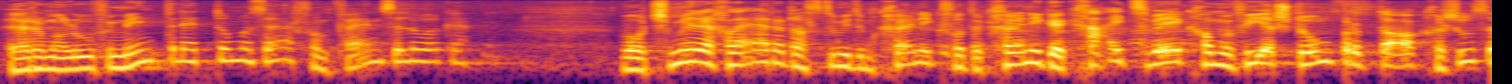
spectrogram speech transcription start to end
Hör mal auf, im Internet rumsurfen und Fernsehen schauen. Willst du mir erklären, dass du mit dem König von der Könige keine 2,4 Stunden pro Tag raus,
